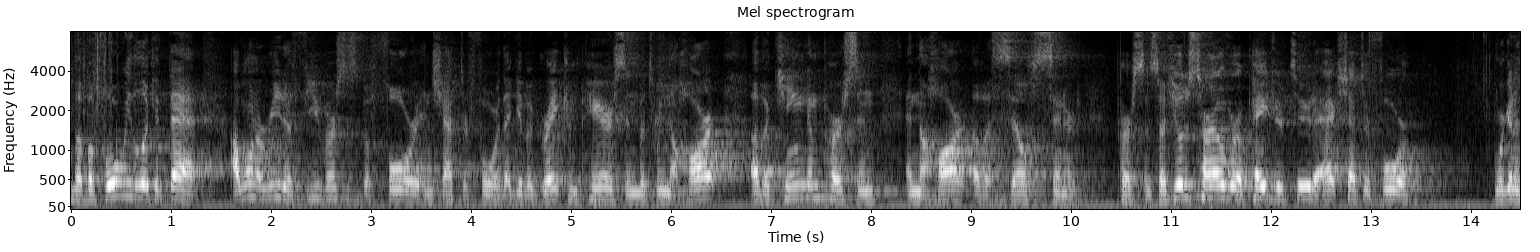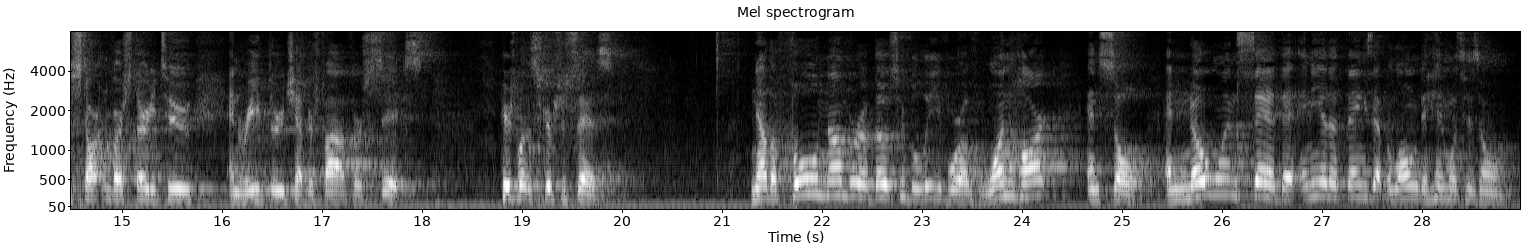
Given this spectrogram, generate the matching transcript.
But before we look at that, I want to read a few verses before in chapter 4 that give a great comparison between the heart of a kingdom person and the heart of a self centered person. So if you'll just turn over a page or two to Acts chapter 4, we're going to start in verse 32 and read through chapter 5, verse 6. Here's what the scripture says Now the full number of those who believe were of one heart and soul, and no one said that any of the things that belonged to him was his own,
